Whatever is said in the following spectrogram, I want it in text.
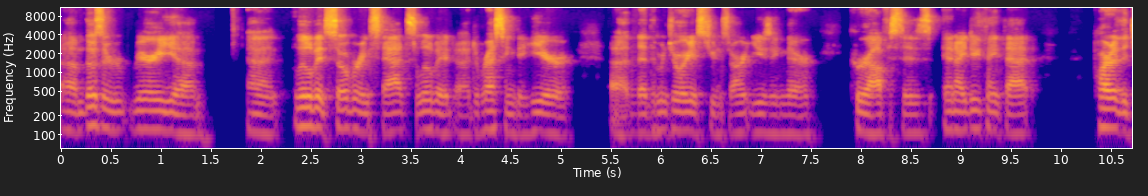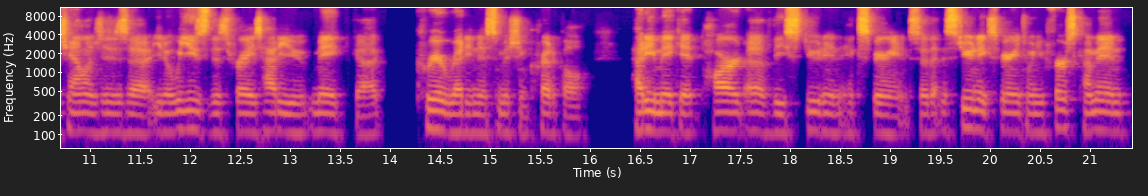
um, those are very um, uh, a little bit sobering stats, a little bit uh, depressing to hear uh, that the majority of students aren't using their career offices. And I do think that part of the challenge is, uh, you know, we use this phrase, how do you make uh, career readiness mission critical? How do you make it part of the student experience so that the student experience when you first come in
